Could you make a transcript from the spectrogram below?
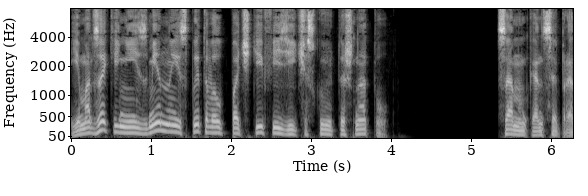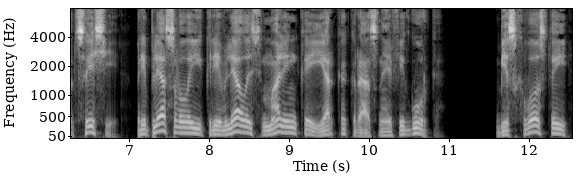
Ямадзаки неизменно испытывал почти физическую тошноту. В самом конце процессии, приплясывала и кривлялась маленькая ярко-красная фигурка. Бесхвостый,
